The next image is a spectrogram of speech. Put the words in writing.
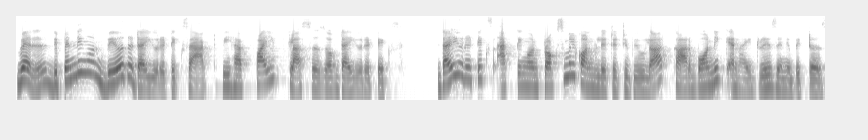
Well, depending on where the diuretics act, we have five classes of diuretics. Diuretics acting on proximal convoluted tubule are carbonic anhydrase inhibitors.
